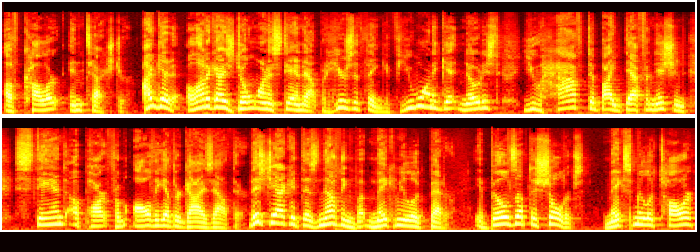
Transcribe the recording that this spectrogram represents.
of color and texture. I get it. A lot of guys don't want to stand out, but here's the thing if you want to get noticed, you have to, by definition, stand apart from all the other guys out there. This jacket does nothing but make me look better. It builds up the shoulders, makes me look taller,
